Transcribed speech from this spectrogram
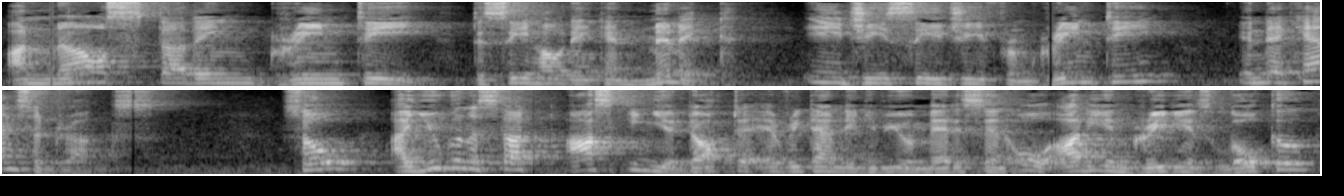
are now studying green tea to see how they can mimic EGCG from green tea in their cancer drugs. So, are you going to start asking your doctor every time they give you a medicine, oh, are the ingredients local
